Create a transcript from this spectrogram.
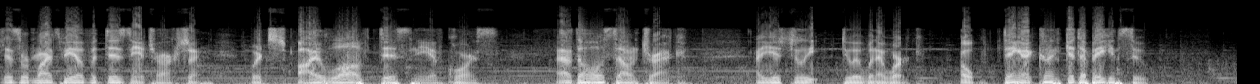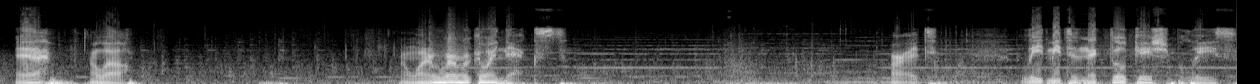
Just reminds me of a Disney attraction, which I love Disney, of course. I have the whole soundtrack. I usually do it when I work. Oh, dang, I couldn't get the bacon soup. Yeah, oh well. I wonder where we're going next. Alright. Lead me to the next location, please.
